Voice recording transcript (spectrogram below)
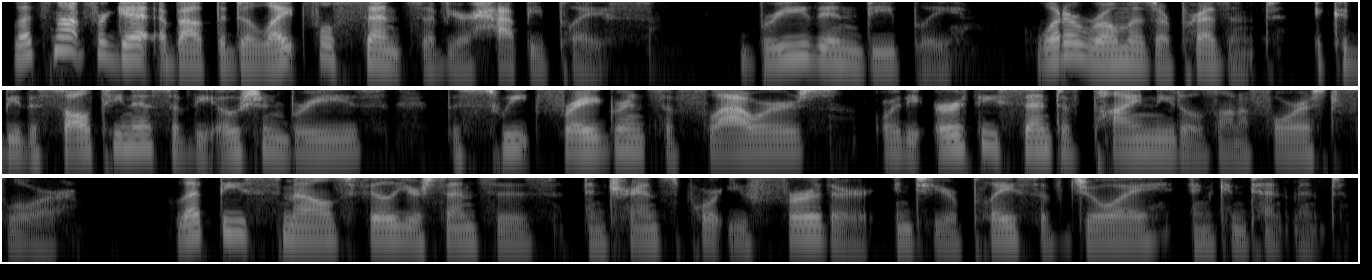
Let's not forget about the delightful sense of your happy place. Breathe in deeply. What aromas are present? It could be the saltiness of the ocean breeze, the sweet fragrance of flowers, or the earthy scent of pine needles on a forest floor. Let these smells fill your senses and transport you further into your place of joy and contentment.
